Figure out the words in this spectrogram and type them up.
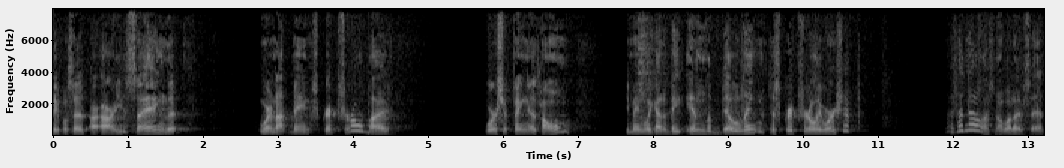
people said, are, are you saying that we're not being scriptural by worshiping at home? You mean we got to be in the building to scripturally worship? I said, No, that's not what I said.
